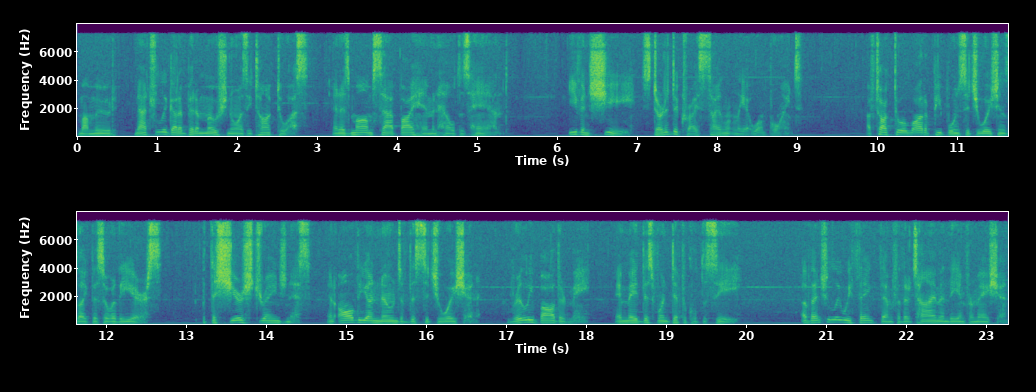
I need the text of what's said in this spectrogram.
Mahmoud naturally got a bit emotional as he talked to us, and his mom sat by him and held his hand. Even she started to cry silently at one point. I've talked to a lot of people in situations like this over the years, but the sheer strangeness and all the unknowns of this situation really bothered me and made this one difficult to see. Eventually, we thanked them for their time and the information,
